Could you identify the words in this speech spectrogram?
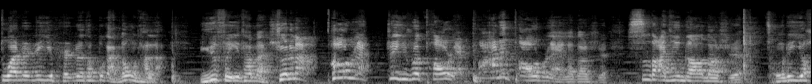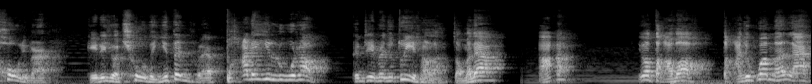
端着这一盆这他不敢动弹了。于飞他们兄弟们掏出来，这一说掏出来，啪的掏出来了。当时四大金刚当时从这一后里边给这小袖子一蹬出来，啪的一撸上，跟这边就对上了。怎么的啊？要打吧打就关门来，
